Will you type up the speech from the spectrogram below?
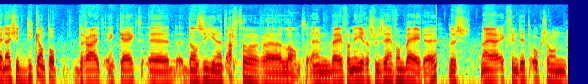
En als je die kant op draait en kijkt, dan zie je het achterland. En wij van Eres, we zijn van beide. Hè. Dus nou ja, ik vind dit ook zo'n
